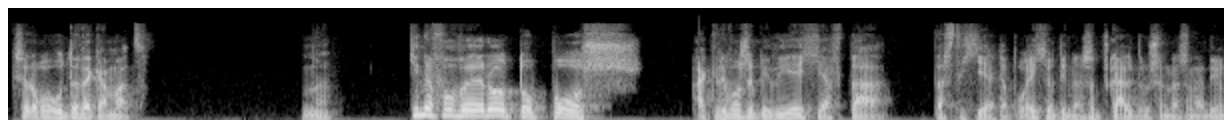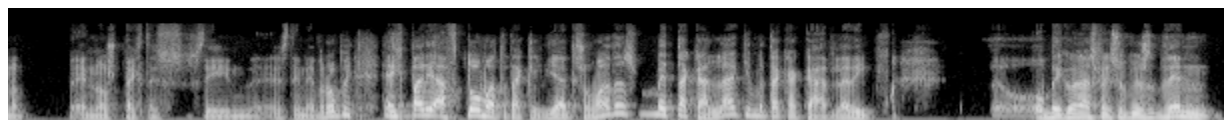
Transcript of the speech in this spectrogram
ξέρω εγώ, ούτε 10 ματς. Ναι. Και είναι φοβερό το πώς ακριβώς επειδή έχει αυτά τα στοιχεία που έχει, ότι είναι ένας από τους καλύτερους ένας εναντίον ενός παίχτες στην, στην Ευρώπη, έχει πάρει αυτόματα τα κλειδιά της ομάδας με τα καλά και με τα κακά. Δηλαδή, ο Μπέικο είναι ένας παίχτη ο οποίος δεν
